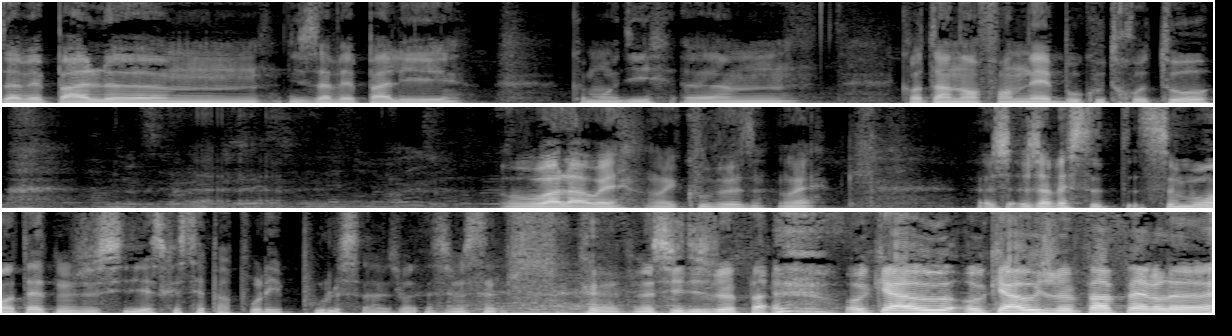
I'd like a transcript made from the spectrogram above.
n'avaient pas le, ils avaient pas les, comment on dit, euh, quand un enfant naît beaucoup trop tôt. Voilà, ouais, ouais, couveuse, ouais. J'avais ce, mot en tête, mais je me suis dit, est-ce que c'est pas pour les poules ça? Je, me suis dit, je veux pas, au cas où, au cas où, je veux pas faire le,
